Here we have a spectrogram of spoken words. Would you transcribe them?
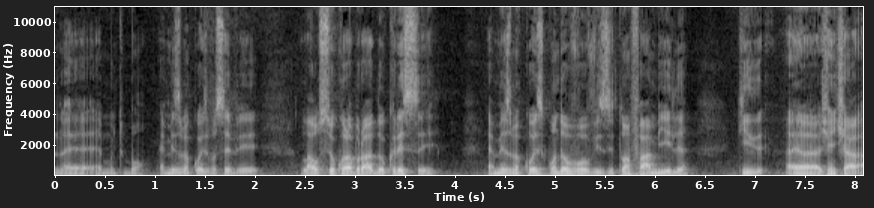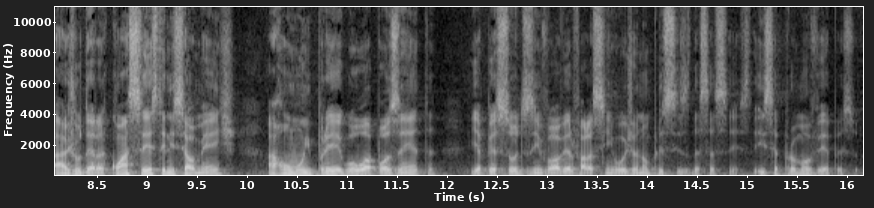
né, é muito bom. É a mesma coisa você ver lá o seu colaborador crescer. É a mesma coisa quando eu vou visitar uma família que é, a gente ajuda ela com a cesta inicialmente, arruma um emprego ou aposenta e a pessoa desenvolve e ela fala assim: hoje eu não preciso dessa cesta. Isso é promover a pessoa.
